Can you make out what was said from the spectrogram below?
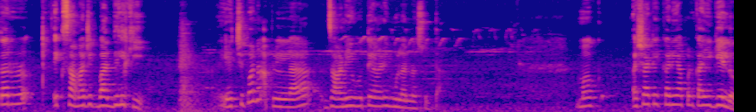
तर एक सामाजिक बांधिलकी याची पण आपल्याला जाणीव होते आणि मुलांनासुद्धा मग अशा ठिकाणी आपण काही गेलं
